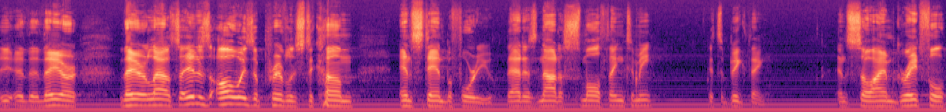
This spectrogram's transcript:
they are they are allowed. So it is always a privilege to come and stand before you. That is not a small thing to me; it's a big thing. And so I am grateful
